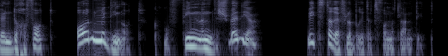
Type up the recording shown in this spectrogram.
והן דוחפות עוד מדינות כמו פינלנד ושוודיה להצטרף לברית הצפון אטלנטית.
